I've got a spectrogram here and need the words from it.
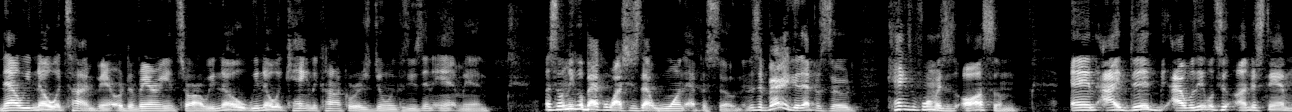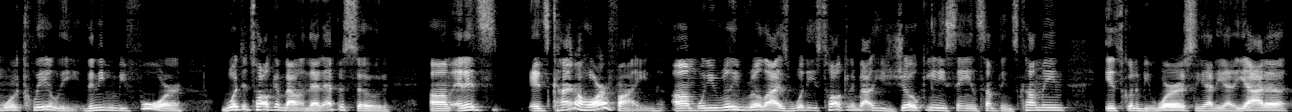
Now we know what time var- or the variants are. We know we know what Kang the Conqueror is doing because he's in Ant Man. Listen, let me go back and watch just that one episode. And it's a very good episode. Kang's performance is awesome. And I did, I was able to understand more clearly than even before what they're talking about in that episode. Um, and it's it's kind of horrifying um, when you really realize what he's talking about. He's joking. He's saying something's coming. It's going to be worse. Yada yada yada.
